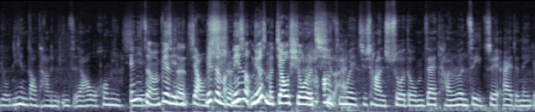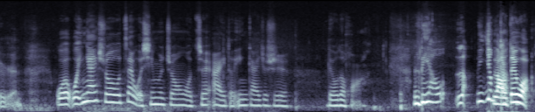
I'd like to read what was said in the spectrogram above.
有念到他的名字，然后我后面哎，你怎么变成叫？你怎么？你怎么？你为什么娇羞了起来？哦，因为就像你说的，我们在谈论自己最爱的那个人，我我应该说，在我心目中，我最爱的应该就是刘德华。撩老，你用老对我，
